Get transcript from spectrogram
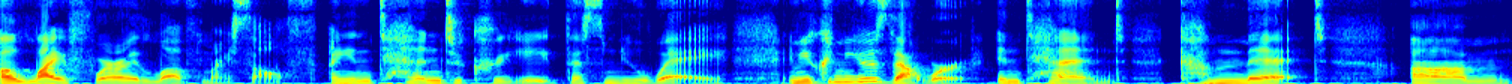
a life where i love myself. I intend to create this new way. And you can use that word intend commit um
